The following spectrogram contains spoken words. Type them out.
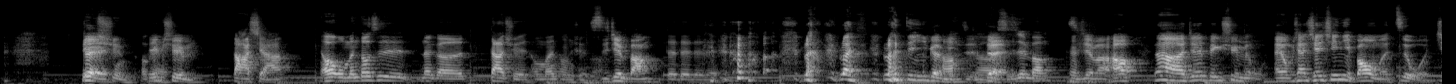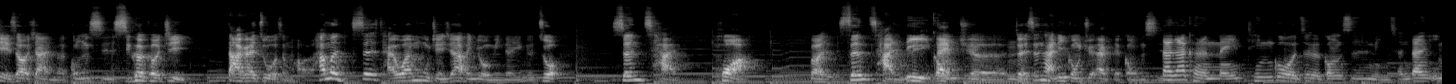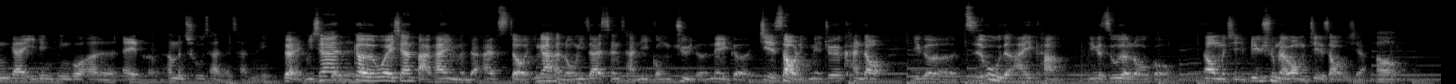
Big Shrimp，Big Shrimp，大侠。然后我们都是那个大学同班同学嘛，实践帮，对对对对，乱乱乱定一个名字，对，实践帮，实践帮。好，那今天冰训，哎，我们想先请你帮我们自我介绍一下你们公司时刻科技大概做什么好了。他们是台湾目前现在很有名的一个做生产化。不，生产力工具，对，生产力工具 App 的公司，大家可能没听过这个公司名称，但应该一定听过它的 App，他们出产的产品。对你现在各位现在打开你们的 App Store，应该很容易在生产力工具的那个介绍里面就会看到一个植物的 icon，一个植物的 logo。那我们请 Big Shim 来帮我们介绍一下。好，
